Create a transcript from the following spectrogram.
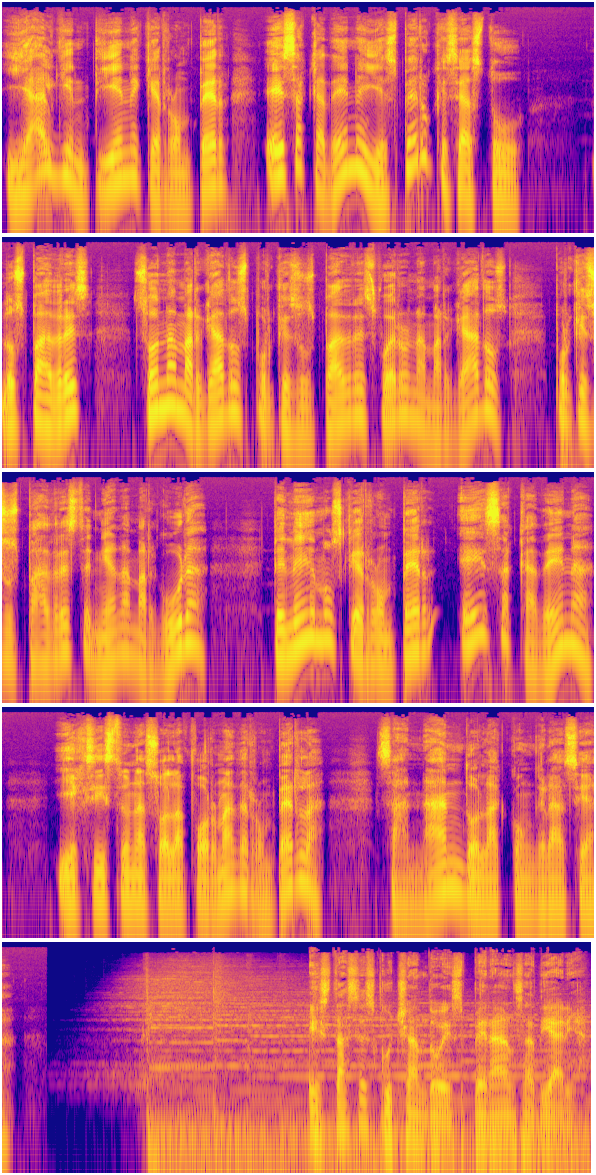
y alguien tiene que romper esa cadena y espero que seas tú. Los padres son amargados porque sus padres fueron amargados, porque sus padres tenían amargura. Tenemos que romper esa cadena y existe una sola forma de romperla, sanándola con gracia. Estás escuchando Esperanza Diaria,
